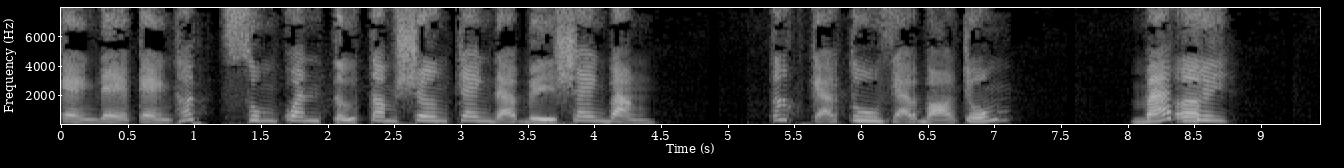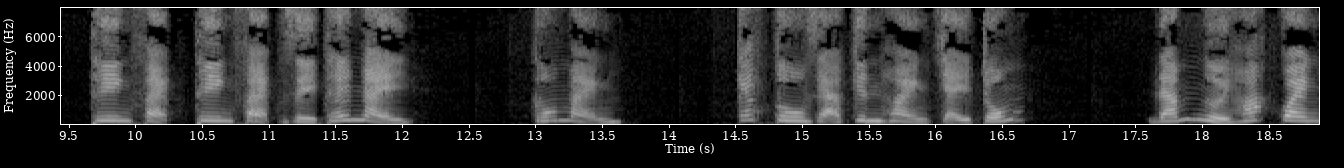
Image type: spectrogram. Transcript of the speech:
càng đè càng thấp, xung quanh tử tâm sơn trang đã bị sang bằng. Tất cả tu giả bỏ trốn. Má ơi! Thiên phạt, thiên phạt gì thế này? Cứu mạng! Các tu giả kinh hoàng chạy trốn. Đám người hoác quan,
